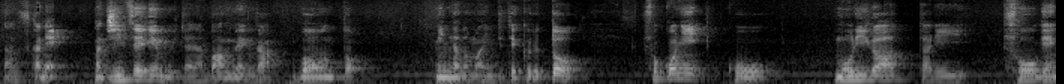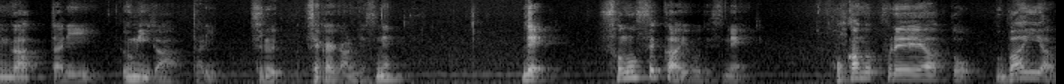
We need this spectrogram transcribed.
なんですかね、まあ、人生ゲームみたいな盤面がボーンとみんなの前に出てくると、そこにこう森があったり、草原があったり、海があったりする世界があるんですね。で、その世界をですね、他のプレイヤーと奪い合う。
